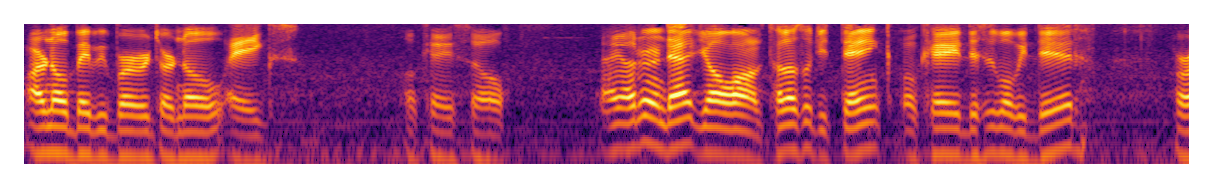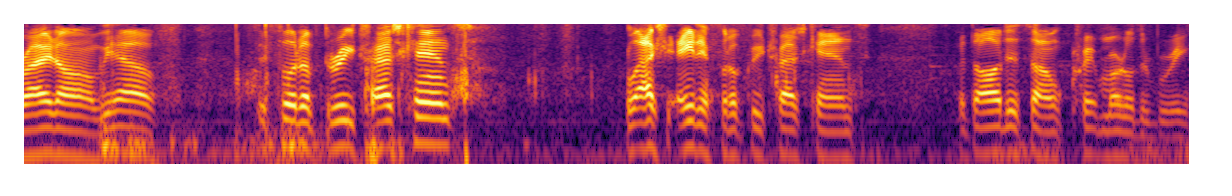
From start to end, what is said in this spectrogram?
Are no baby birds or no eggs. Okay, so hey, other than that, y'all um tell us what you think. Okay, this is what we did. All right, um we have we filled up three trash cans. Well, actually, Aiden filled up three trash cans with all this um crepe myrtle debris.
